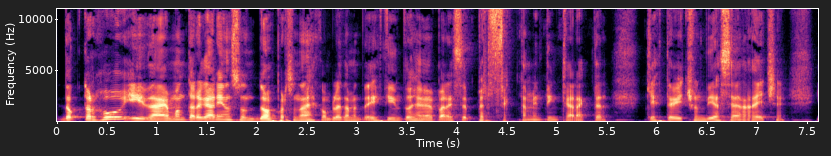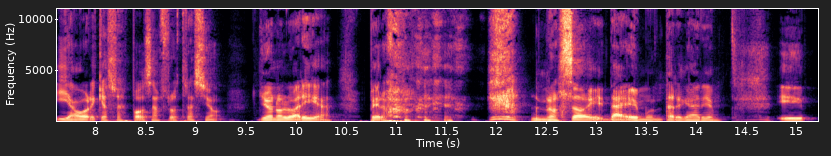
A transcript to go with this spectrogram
Doctor Who y Daemon Targaryen son dos personajes completamente distintos y a mí me parece perfectamente en carácter que este bicho un día se arreche y ahora que a su esposa en frustración. Yo no lo haría, pero no soy Daemon Targaryen. Y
